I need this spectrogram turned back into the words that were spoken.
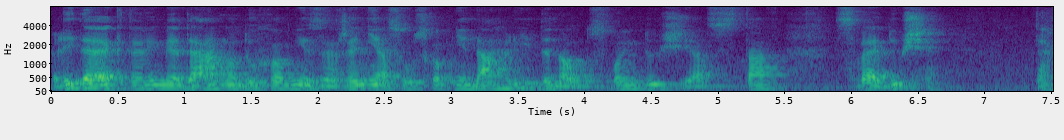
lidé, kterým je dáno duchovní zření a jsou schopni nahlídnout svoji duši a stav své duše, tak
